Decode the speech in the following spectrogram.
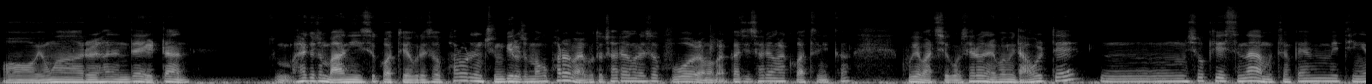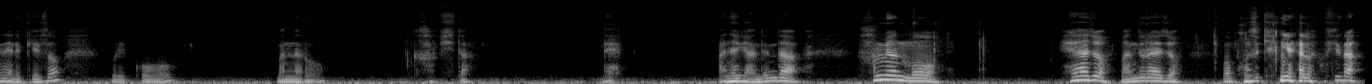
어, 영화를 하는데 일단 좀 할 게 좀 많이 있을 것 같아요. 그래서 8월은 준비를 좀 하고 8월 말부터 촬영을 해서 9월 아마 말까지 촬영할 것 같으니까 그게 마치고 새로운 앨범이 나올 때 음, 쇼케이스나 아무튼 팬 미팅이나 이렇게 해서 우리 꼭 만나러 갑시다. 네. 만약에 안 된다 하면 뭐 해야죠 만들어야죠 뭐 버스킹이라도 합시다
